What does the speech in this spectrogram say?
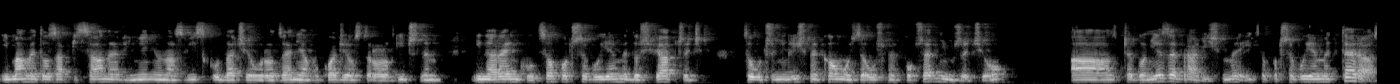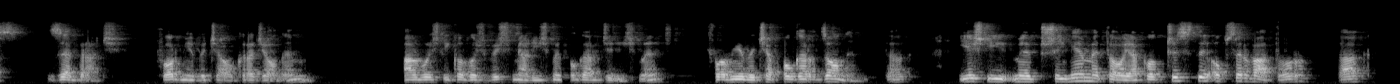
I mamy to zapisane w imieniu, nazwisku, dacie urodzenia w układzie astrologicznym i na ręku, co potrzebujemy doświadczyć, co uczyniliśmy komuś, załóżmy w poprzednim życiu, a czego nie zebraliśmy i co potrzebujemy teraz zebrać w formie bycia okradzionym, albo jeśli kogoś wyśmialiśmy, pogardziliśmy, w formie bycia pogardzonym. Tak? Jeśli my przyjmiemy to jako czysty obserwator, tak,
